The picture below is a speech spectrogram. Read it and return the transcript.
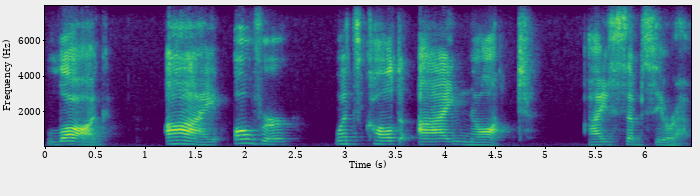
log I over what's called I naught, I sub zero,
